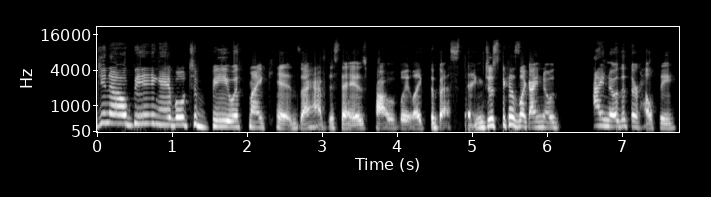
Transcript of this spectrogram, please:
you know, being able to be with my kids, I have to say, is probably like the best thing. Just because, like, I know I know that they're healthy.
